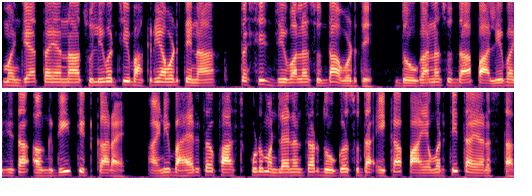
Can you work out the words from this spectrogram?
म्हणजे आता यांना चुलीवरची भाकरी आवडते ना तशीच जीवाला सुद्धा आवडते. दोघांना सुद्धा पालेभाजीचा अगदी तिटकार आहे. आणि बाहेरचं फास्ट फूड म्हटल्यानंतर दोघं सुद्धा एका पायावरती तयार असतात.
